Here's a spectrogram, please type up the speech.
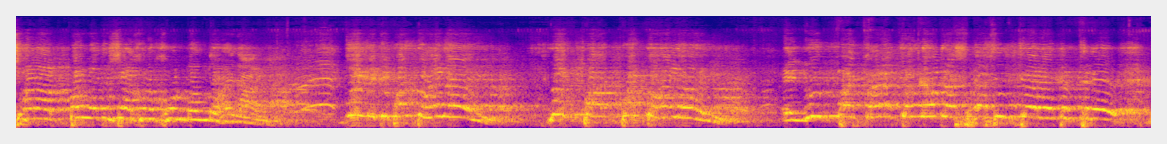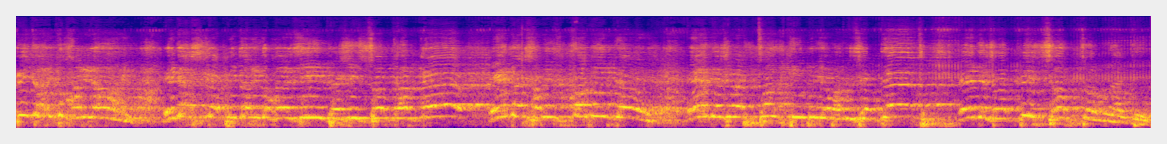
সারা বাংলাদেশে এখনও খুন বন্ধ হয় নাই। দুর্নীতি বন্ধ হয় নাই। লুটপাট বন্ধ হয় নাই। এই লুটপাট করার জন্য আমরা ফ্যাসিস্টের এদের থেকে বিতাড়িত করি নাই। এদেশকে বিতাড়িত করেছি ফ্যাসিস্ট সরকারকে। এদেশ হবে ইসলামের দেশ। এদেশ হবে শান্তিপ্রিয় মানুষের দেশ। এদেশ হবে বিশ্বাস চলনার দেশ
